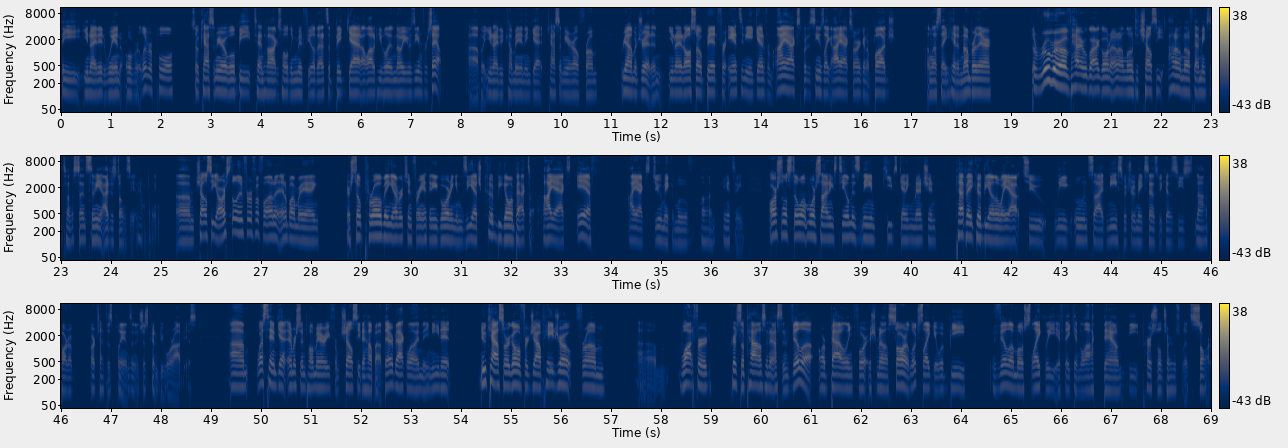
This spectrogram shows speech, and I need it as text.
the United win over Liverpool. So Casemiro will be Ten Hag's holding midfield. That's a big get. A lot of people didn't know he was even for sale. Uh, but United come in and get Casemiro from Real Madrid. And United also bid for Antony again from Ajax, but it seems like Ajax aren't going to budge unless they hit a number there. The rumor of Harry Maguire going out on loan to Chelsea, I don't know if that makes a ton of sense to me. I just don't see it happening. Um, Chelsea are still in for Fofana and Aubameyang. They're still probing Everton for Anthony Gordon, and Ziyech could be going back to Ajax if Ajax do make a move on Antony. Arsenal still want more signings. Tielemans' name keeps getting mentioned. Pepe could be on the way out to League One side Nice, which would make sense because he's not a part of Arteta's plans, and it just couldn't be more obvious. Um, West Ham get Emerson Palmieri from Chelsea to help out their back line. They need it. Newcastle are going for João Pedro from um, Watford. Crystal Palace and Aston Villa are battling for Ismaila Sarr. It looks like it would be Villa most likely if they can lock down the personal terms with Sarr.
